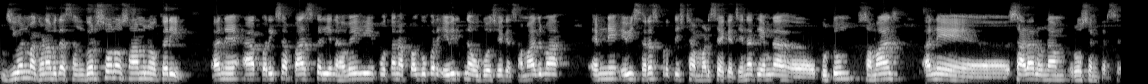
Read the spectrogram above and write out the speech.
જીવનમાં ઘણા બધા સંઘર્ષોનો સામનો કરી અને આ પરીક્ષા પાસ કરી અને હવે એ પોતાના પગ ઉપર એવી રીતના ઊભો છે કે સમાજમાં એમને એવી સરસ પ્રતિષ્ઠા મળશે કે જેનાથી એમના કુટુંબ સમાજ અને શાળાનું નામ રોશન કરશે.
